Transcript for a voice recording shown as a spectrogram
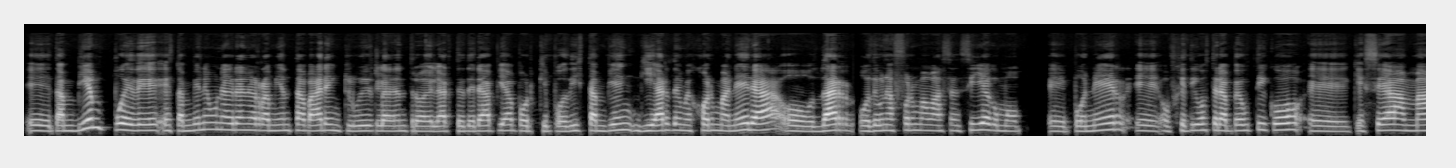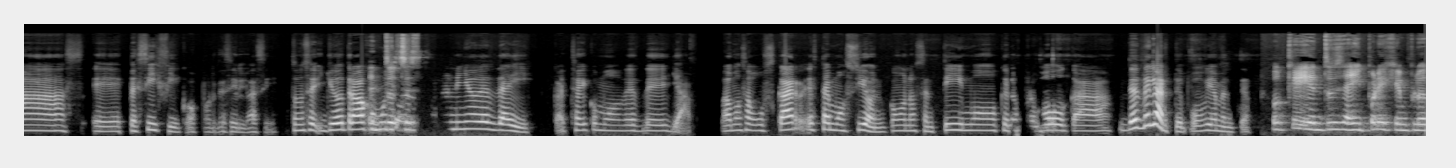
eh, también puede, también es una gran herramienta para incluirla dentro del arte terapia porque podéis también guiar de mejor manera o dar o de una forma más sencilla como eh, poner eh, objetivos terapéuticos eh, que sean más específicos, por decirlo así. Entonces, yo trabajo mucho con los niños desde ahí, ¿cachai? Como desde ya. Vamos a buscar esta emoción, cómo nos sentimos, qué nos provoca, desde el arte, pues, obviamente. Ok, entonces ahí, por ejemplo,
